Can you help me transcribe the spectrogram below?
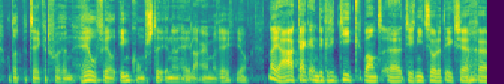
Want dat betekent voor hun heel veel inkomsten in een hele arme regio. Nou ja, kijk, en de kritiek, want uh, het is niet zo dat ik zeg, uh,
